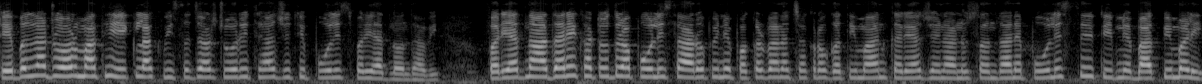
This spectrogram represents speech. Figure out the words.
ટેબલના ડ્રોરમાંથી એક લાખ વીસ હજાર ચોરી થયા જેથી પોલીસ ફરિયાદ નોંધાવી. ફરિયાદના આધારે ખટોદરા પોલીસે આરોપીને પકડવાના ચક્રો ગતિમાન કર્યા, જેના અનુસંધાને પોલીસની ટીમને બાતમી મળી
